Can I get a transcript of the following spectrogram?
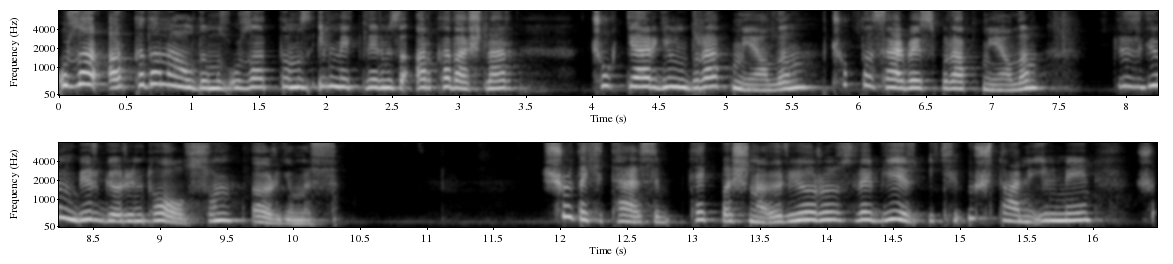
Uzar arkadan aldığımız uzattığımız ilmeklerimizi arkadaşlar çok gergin bırakmayalım. Çok da serbest bırakmayalım. Düzgün bir görüntü olsun örgümüz. Şuradaki tersi tek başına örüyoruz ve 1 2 3 tane ilmeğin şu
